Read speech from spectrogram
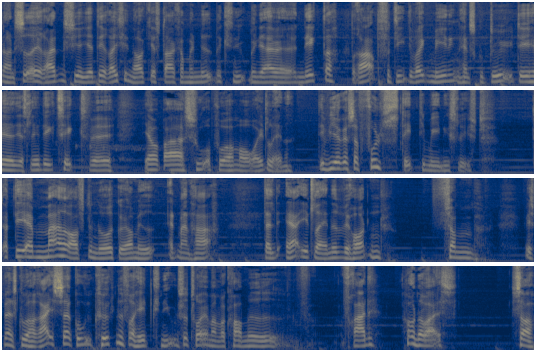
når han sidder i retten, siger, ja, det er rigtigt nok, jeg stakker mig ned med kniv, men jeg øh, nægter drab, fordi det var ikke meningen, han skulle dø. Det havde jeg slet ikke tænkt. Øh, jeg var bare sur på ham over et eller andet. Det virker så fuldstændig meningsløst. Og det er meget ofte noget at gøre med, at man har, der er et eller andet ved hånden, som hvis man skulle have rejst sig og gå ud i køkkenet for at hætte kniven, så tror jeg, man var kommet fra det undervejs. Så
